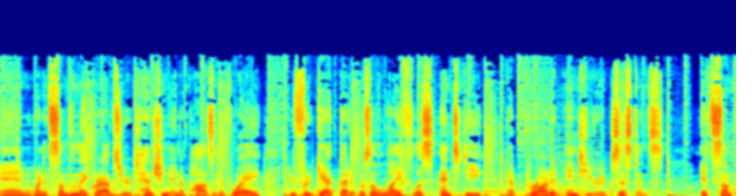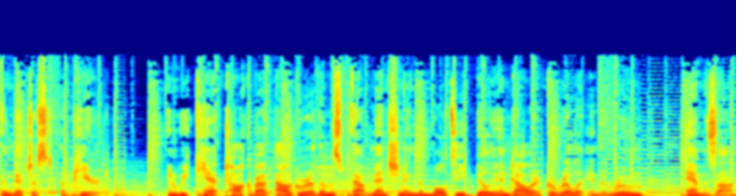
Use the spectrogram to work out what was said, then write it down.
and when it's something that grabs your attention in a positive way, you forget that it was a lifeless entity that brought it into your existence. It's something that just appeared. And we can't talk about algorithms without mentioning the multi billion dollar gorilla in the room, Amazon.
